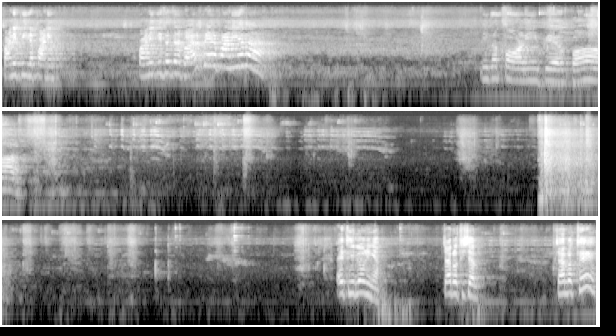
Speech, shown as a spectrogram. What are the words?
ਪਾਣੀ ਪੀ ਲੈ, ਪਾਣੀ। ਪਾਣੀ ਕਿਤੇ ਤੇਰਾ ਬਾਹਰ ਪਿਆ ਪਾਣੀ ਇਹਦਾ? ਇਹਦਾ ਪਾਣੀ ਪਿਆ ਬਾਹਰ। ਇੱਥੇ ਲਿਆਉਣੀ ਆ। ਚੱਲ ਉੱਥੇ ਚੱਲ। ਚੱਲ ਉੱਥੇ।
